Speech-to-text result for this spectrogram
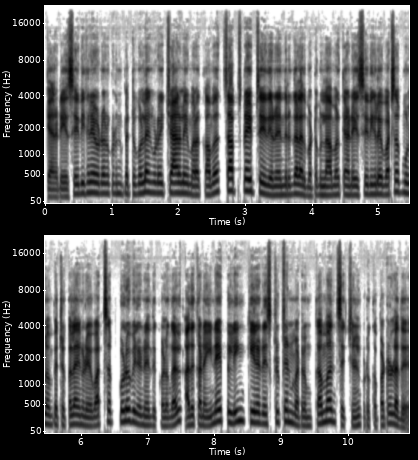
கனடிய செய்திகளை உடனுக்குடன் பெற்றுக்கொள்ள எங்களுடைய சேனலை மறக்காமல் சப்ஸ்கிரைப் செய்து இணைந்திருங்கள். அது மட்டுமில்லாமல் கனடிய செய்திகளை வாட்ஸ்அப் மூலம் பெற்றுக்கொள்ள எங்களுடைய வாட்ஸ்அப் குழுவில் இணைந்து கொள்ளுங்கள். அதுக்கான இணைப்பு லிங்க் கீழே டிஸ்கிரிப்ஷன் மற்றும் கமெண்ட் செக்ஷனில் கொடுக்கப்பட்டுள்ளது.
